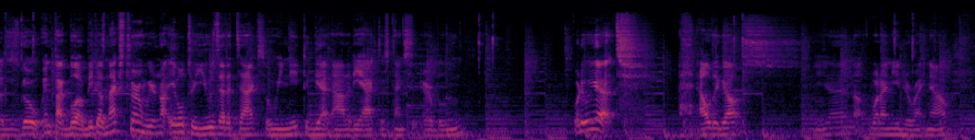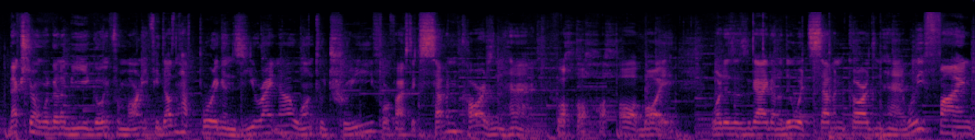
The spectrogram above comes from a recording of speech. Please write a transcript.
Let's just go impact blow because next turn we're not able to use that attack, so we need to get out of the active thanks to air balloon. What do we get? Eldegoss. Yeah, not what I needed right now. Next turn, we're gonna be going for Marnie. If he doesn't have Porygon Z right now, one, two, three, four, five, six, seven cards in hand. Oh, oh, oh, boy. What is this guy gonna do with seven cards in hand? Will he find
